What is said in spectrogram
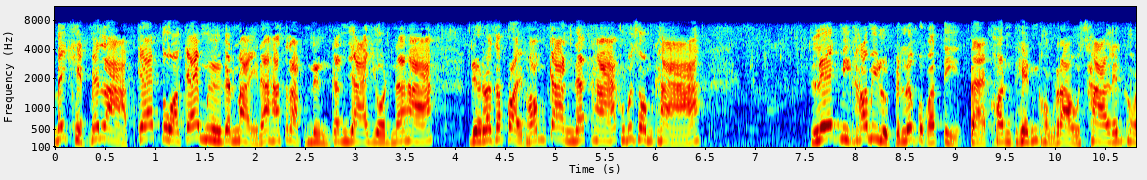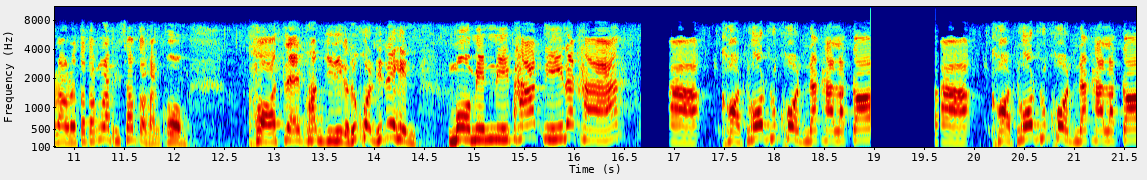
ไม่เข็ดไม่หลาบ แก้ตัวแก้มือกันใหม่นะคะสำหรับหนึ่งกันยายนนะคะ เดี๋ยวเราจะปล่อยพร้อมกันนะคะ คุณผู้ชมขาเลขมีเข้ามีหลุดเป็นเรื่องปกติ แต่คอนเทนต์ของเราชาเลนจ์ของเราเราต้องรับผิดชอบต่อสังคม ขอแสดงความยินดีกับทุกคนที่ได้เห็นโมเมนต์นี้พาร์ทนี้นะคะอ่าขอโทษทุกคนนะคะ แล้วก็อ่าขอโทษทุกคนนะคะ แล้วก็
